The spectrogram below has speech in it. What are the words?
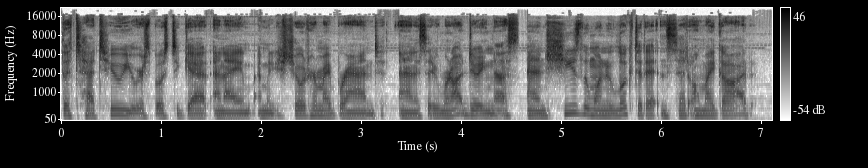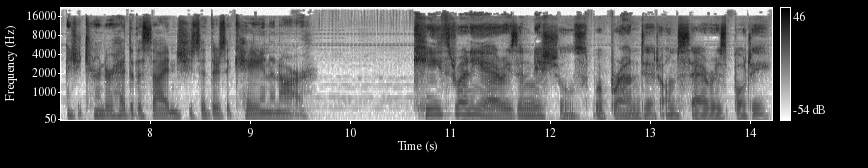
the tattoo you were supposed to get. And I, I mean, showed her my brand and I said, We're not doing this. And she's the one who looked at it and said, Oh my God. And she turned her head to the side and she said, There's a K and an R. Keith Raniere's initials were branded on Sarah's body.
